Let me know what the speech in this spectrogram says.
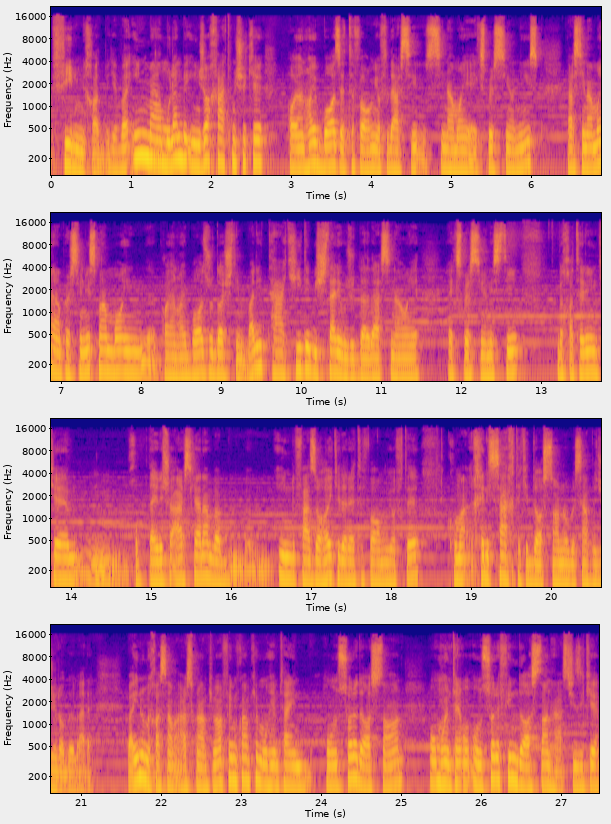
فیلم می‌خواد بگه. و این معمولا به اینجا ختم میشه که پایان های باز اتفاق میفته در سینمای اکسپرسیونیسم. در سینمای امپرسیونیسم هم ما این پایان های باز رو داشتیم. ولی تاکید بیشتری وجود داره در سینمای اکسپرسیونیستی به خاطر اینکه خب دلیلش رو عرض کردم و این فضاهایی که داره اتفاق میفته خیلی سخته که داستان رو به سمت جلو ببره. و اینو می‌خواستم عرض کنم که من فکر می‌کنم که مهمترین عنصر داستان اون مهمترین عنصر فیلم داستان هست. چیزی که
